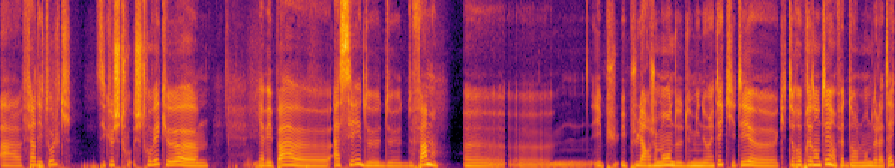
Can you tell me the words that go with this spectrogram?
à faire des talks. C'est que je, je, trouvais que il n'y avait pas assez de, de, femmes et, plus, et plus largement de, minorités qui étaient, qui étaient représentées en fait dans le monde de la tech.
